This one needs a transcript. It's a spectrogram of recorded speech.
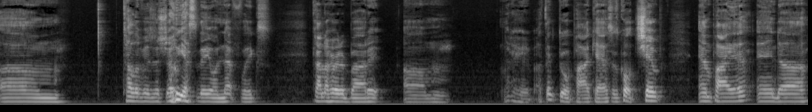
um television show yesterday on Netflix kind of heard about it. Um, what I heard, I think through a podcast. It's called Chimp Empire, and uh,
